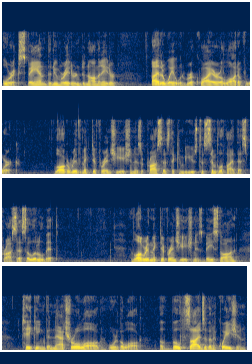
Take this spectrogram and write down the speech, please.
or expand the numerator and denominator. Either way, it would require a lot of work. Logarithmic differentiation is a process that can be used to simplify this process a little bit. And logarithmic differentiation is based on taking the natural log, or the log, of both sides of an equation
